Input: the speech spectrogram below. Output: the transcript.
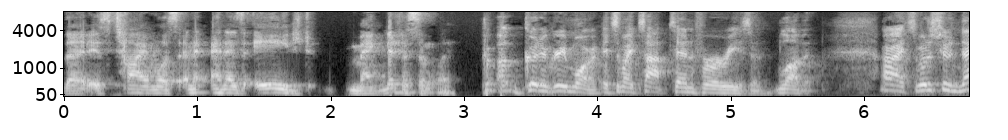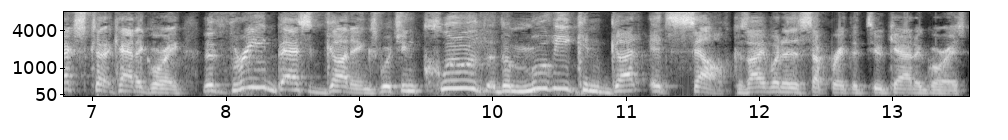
that is timeless and, and has aged magnificently. Uh, couldn't agree more. It's in my top 10 for a reason. Love it. All right, so we're just going to next category. The three best guttings, which include the movie can gut itself, because I wanted to separate the two categories.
